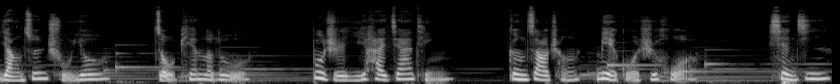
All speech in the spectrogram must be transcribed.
养尊处优，走偏了路，不止贻害家庭。更造成灭国之祸。现今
